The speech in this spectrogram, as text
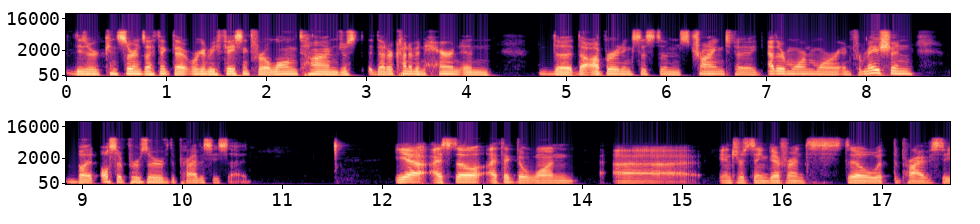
these are concerns I think that we're going to be facing for a long time, just that are kind of inherent in the the operating systems trying to gather more and more information, but also preserve the privacy side. Yeah, I still I think the one uh, interesting difference still with the privacy,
